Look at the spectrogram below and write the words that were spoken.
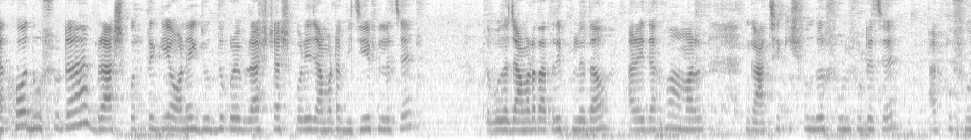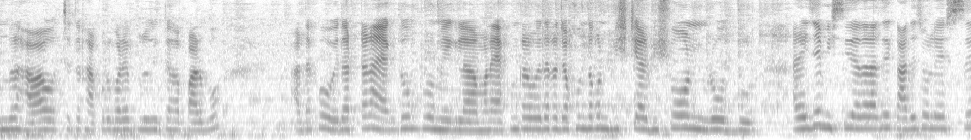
দেখো, দুষ্টুটা ব্রাশ করতে গিয়ে অনেক যুদ্ধ করে ব্রাশ টাশ করে জামাটা ভিজিয়ে ফেলেছে। তো বলে জামাটা তাড়াতাড়ি খুলে দাও। আর এই দেখো, আমার গাছে কি সুন্দর ফুল ফুটেছে আর খুব সুন্দর হাওয়া হচ্ছে। তো ঠাকুর ঘরে পুজো দিতে পারব। আর দেখো ওয়েদারটা না একদম পুরো মেঘলা। মানে এখনকার ওয়েদারটা যখন তখন বৃষ্টি আর ভীষণ রোদ দূর আর এই যে মিষ্টি দাদারা যে কাজে চলে এসছে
